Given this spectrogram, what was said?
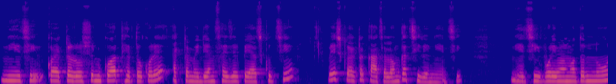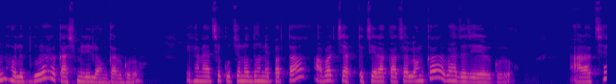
নিয়েছি কয়েকটা রসুন কোয়া থেতো করে, একটা মিডিয়াম সাইজের পেঁয়াজ কুচি, বেশ কয়েকটা কাঁচা লঙ্কা ছিঁড়ে নিয়েছি। নিয়েছি পরিমাণ মতো নুন, হলুদ গুঁড়ো আর কাশ্মীরি লঙ্কার গুঁড়ো। এখানে আছে কুচনো ধনে পাতা, আবার চারটে চেরা কাঁচা লঙ্কা আর ভাজা জিরের গুঁড়ো। আর আছে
